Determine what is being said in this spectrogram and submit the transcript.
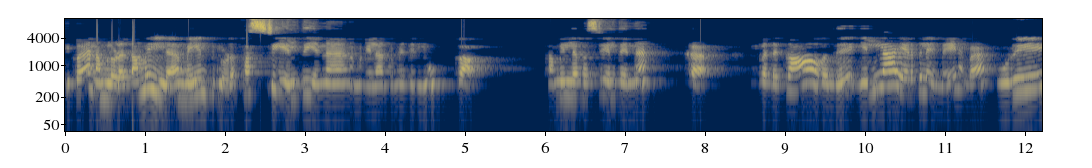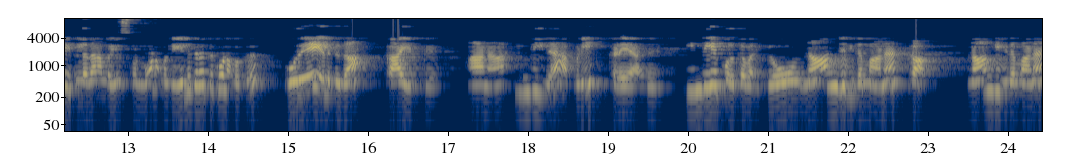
இப்ப நம்மளோட தமிழ்ல மெய்யெழுத்துக்களோட ஃபர்ஸ்ட் எழுத்து என்ன நமக்கு எல்லாருக்குமே தெரியும் கா தமிழ்ல ஃபர்ஸ்ட் எழுத்து என்ன? க. இப்ப அந்த கா வந்து எல்லா இடத்துலயுமே நம்ம ஒரே இதுலதான் நம்ம யூஸ் பண்ணுவோம். நமக்கு எழுதுறதுக்கும் நமக்கு ஒரே எழுத்து தான் கா இருக்கு. ஆனா ஹிந்தியில அப்படி கிடையாது. ஹிந்தியை பொறுத்த வரைக்கும் நான்கு விதமான கா. நான்கு விதமான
